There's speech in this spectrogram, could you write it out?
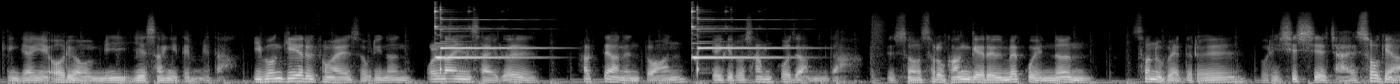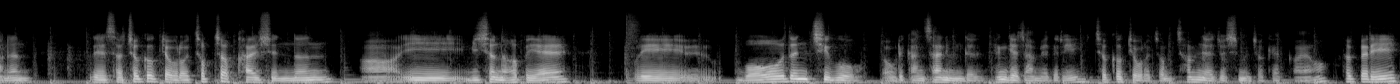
굉장히 어려움이 예상이 됩니다. 이번 기회를 통하여서 우리는 온라인 사역을 확대하는 또한 계기로 삼고자 합니다. 그래서 서로 관계를 맺고 있는 선후배들을 우리 CC에 잘 소개하는 그래서 적극적으로 접촉할 수 있는 어, 이 미션 허브에 우리 모든 지구 또 우리 간사님들 형제 자매들이 적극적으로 좀 참여해 주시면 좋겠고요. 특별히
